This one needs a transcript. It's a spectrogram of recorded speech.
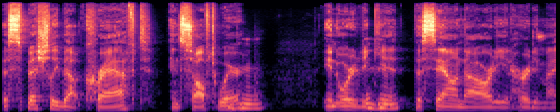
especially about craft and software, mm-hmm. in order to mm-hmm. get the sound I already had heard in my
